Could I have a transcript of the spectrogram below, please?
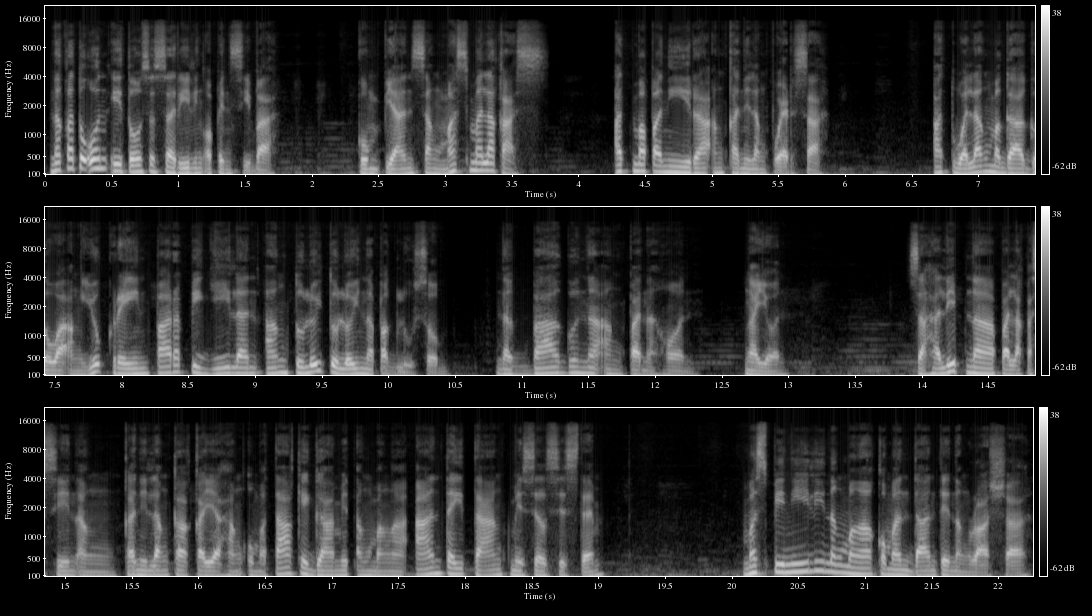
Nakatuon ito sa sariling opensiba, kumpiyansang mas malakas at mapanira ang kanilang puwersa. at walang magagawa ang Ukraine para pigilan ang tuloy-tuloy na paglusob. Nagbago na ang panahon. Ngayon, sa halip na palakasin ang kanilang kakayahang umatake gamit ang mga anti-tank missile system, mas pinili ng mga komandante ng Russia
